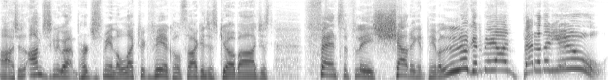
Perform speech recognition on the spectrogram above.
uh, just, I'm just going to go out and purchase me an electric vehicle so I can just go by just fancifully shouting at people, "Look at me, I'm better than you."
